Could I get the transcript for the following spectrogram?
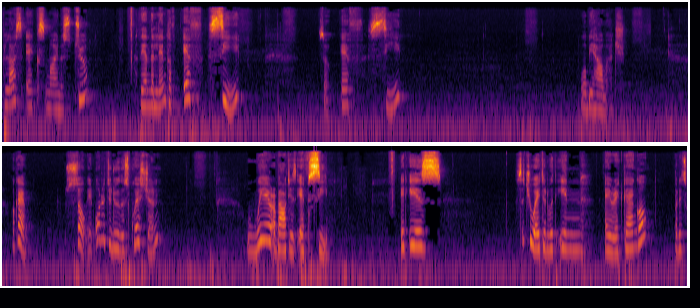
plus x minus 2 then the length of FC so FC will be how much? Okay so in order to do this question where about is FC? It is situated within a rectangle, but it's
